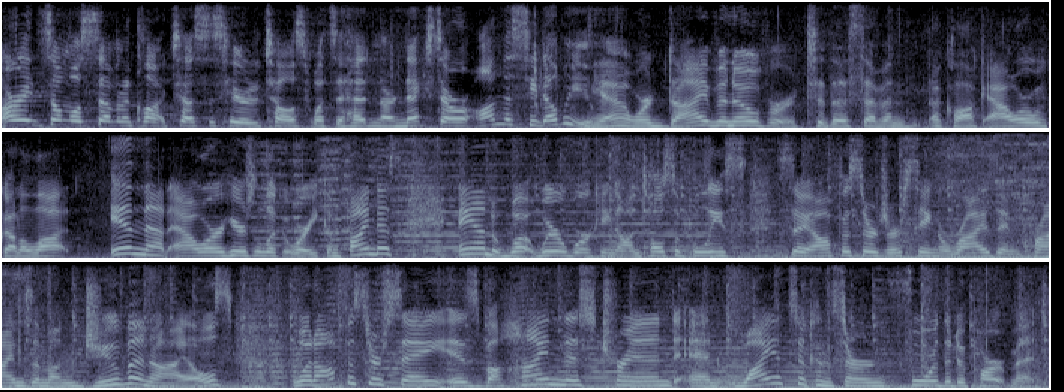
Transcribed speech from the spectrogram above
All right, it's almost 7 o'clock. Tess is here to tell us what's ahead in our next hour on the CW. Yeah, we're diving over to the 7 o'clock hour. We've got a lot in that hour. Here's a look at where you can find us and what we're working on. Tulsa police say officers are seeing a rise in crimes among juveniles. What officers say is behind this trend and why it's a concern for the department.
